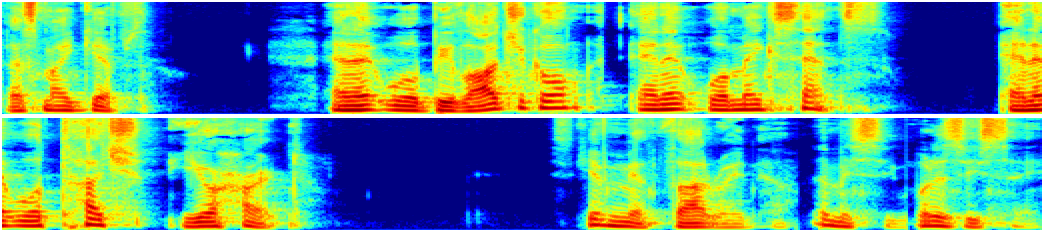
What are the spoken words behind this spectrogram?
That's my gift. And it will be logical and it will make sense and it will touch your heart. He's giving me a thought right now. Let me see. What does he say?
